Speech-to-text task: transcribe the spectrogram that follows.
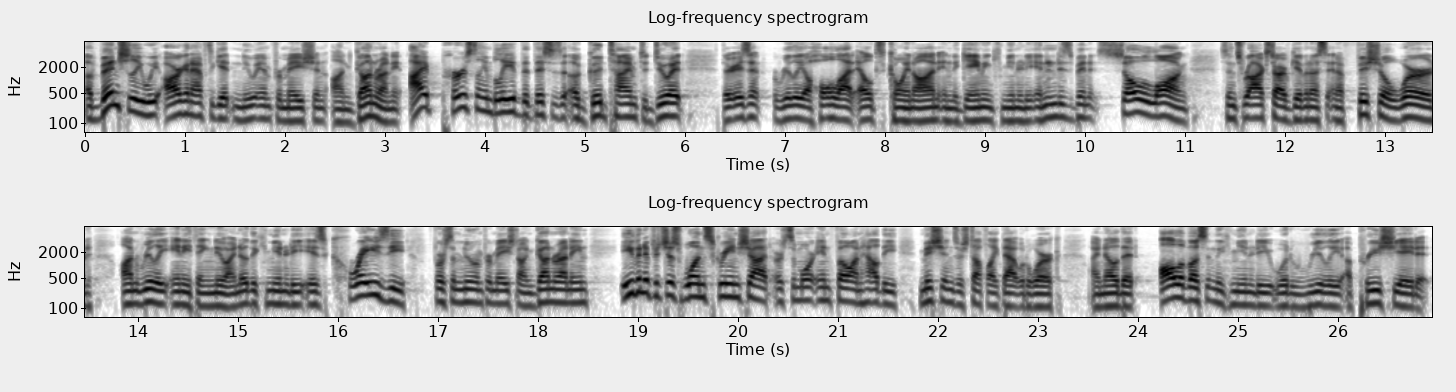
eventually we are going to have to get new information on gun running. I personally believe that this is a good time to do it there isn't really a whole lot else going on in the gaming community. And it has been so long since Rockstar have given us an official word on really anything new. I know the community is crazy for some new information on gun running, even if it's just one screenshot or some more info on how the missions or stuff like that would work. I know that all of us in the community would really appreciate it.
